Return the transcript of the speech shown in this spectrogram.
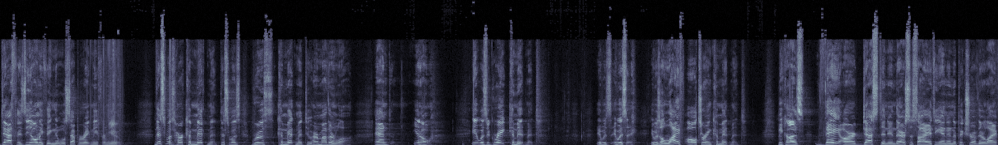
death is the only thing that will separate me from you. This was her commitment. This was Ruth's commitment to her mother in law. And, you know, it was a great commitment. It was, it was, it was a life altering commitment because they are destined in their society and in the picture of their life,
